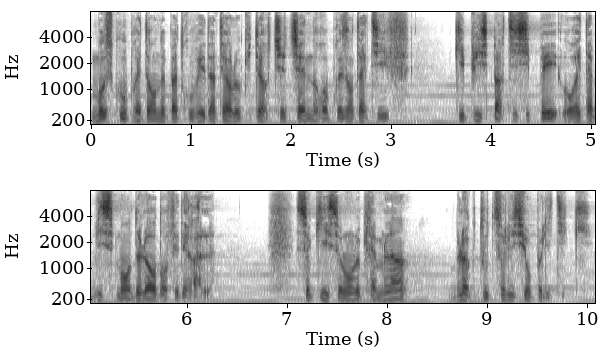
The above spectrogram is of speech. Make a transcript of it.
Moscou prétend ne pas trouver d'interlocuteur tchétchène représentatif qui puisse participer au rétablissement de l'ordre fédéral, ce qui, selon le Kremlin, bloque toute solution politique.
